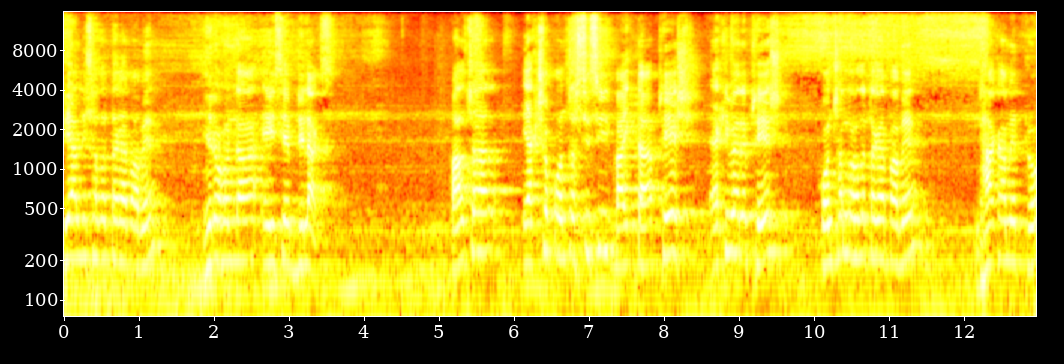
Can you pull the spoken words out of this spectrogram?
বিয়াল্লিশ হাজার টাকা পাবেন Hero Honda H F Deluxe Pulsar একশো পঞ্চাশ সিসি বাইকটা ফ্রেশ একেবারে ফ্রেশ পঞ্চান্ন হাজার টাকায় পাবেন। ঢাকা মেট্রো,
